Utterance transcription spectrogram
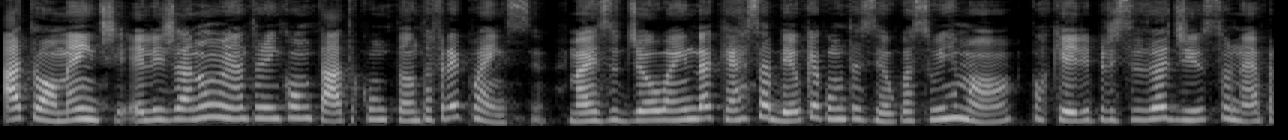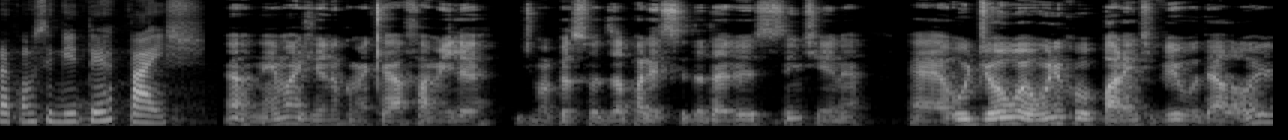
Atualmente, eles já não entram em contato com tanta frequência, mas o Joe ainda quer saber o que aconteceu com a sua irmã, porque ele precisa disso, né, para conseguir ter paz. Eu nem imagino como é que a família de uma pessoa desaparecida deve se sentir, né? É, o Joe é o único parente vivo dela hoje?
